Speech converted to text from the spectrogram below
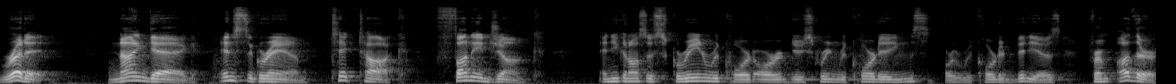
Reddit, 9gag, Instagram, TikTok, Funny Junk, and you can also screen record or do screen recordings or recorded videos from other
